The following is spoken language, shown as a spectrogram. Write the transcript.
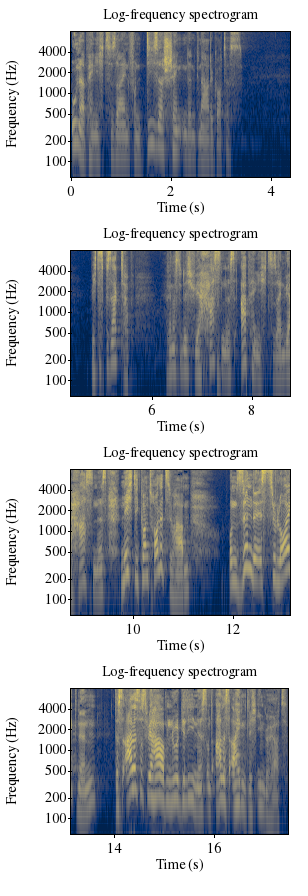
unabhängig zu sein von dieser schenkenden Gnade Gottes. Wie ich das gesagt habe, erinnerst du dich, wir hassen es, abhängig zu sein. Wir hassen es, nicht die Kontrolle zu haben. Und Sünde ist zu leugnen, dass alles, was wir haben, nur geliehen ist und alles eigentlich ihm gehört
